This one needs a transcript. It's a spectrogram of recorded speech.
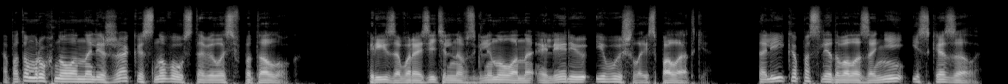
а потом рухнула на лежак и снова уставилась в потолок. Криза выразительно взглянула на Элерию и вышла из палатки. Талийка последовала за ней и сказала.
